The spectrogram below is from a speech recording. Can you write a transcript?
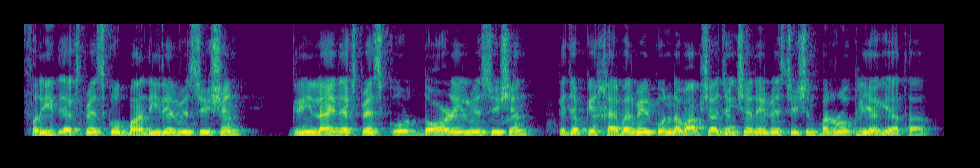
फरीद एक्सप्रेस को Bandhi railway station green line express को दौड़ रेलवे स्टेशन के जबकि खैबर मेल को नवाबशाह जंक्शन रेलवे स्टेशन पर रोक लिया गया था।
